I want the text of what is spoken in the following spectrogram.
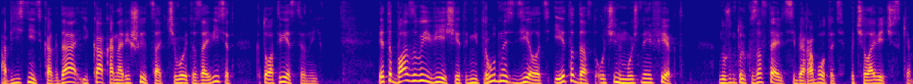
объяснить, когда и как она решится, от чего это зависит, кто ответственный. Это базовые вещи, это нетрудно сделать, и это даст очень мощный эффект. Нужно только заставить себя работать по-человечески.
